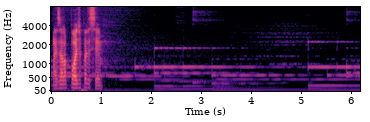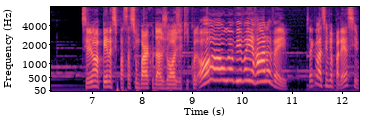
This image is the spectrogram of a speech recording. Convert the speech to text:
Mas ela pode aparecer. Seria uma pena se passasse um barco da Jorge aqui. Ó, oh, água viva e rara, velho. Será que ela sempre aparece?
